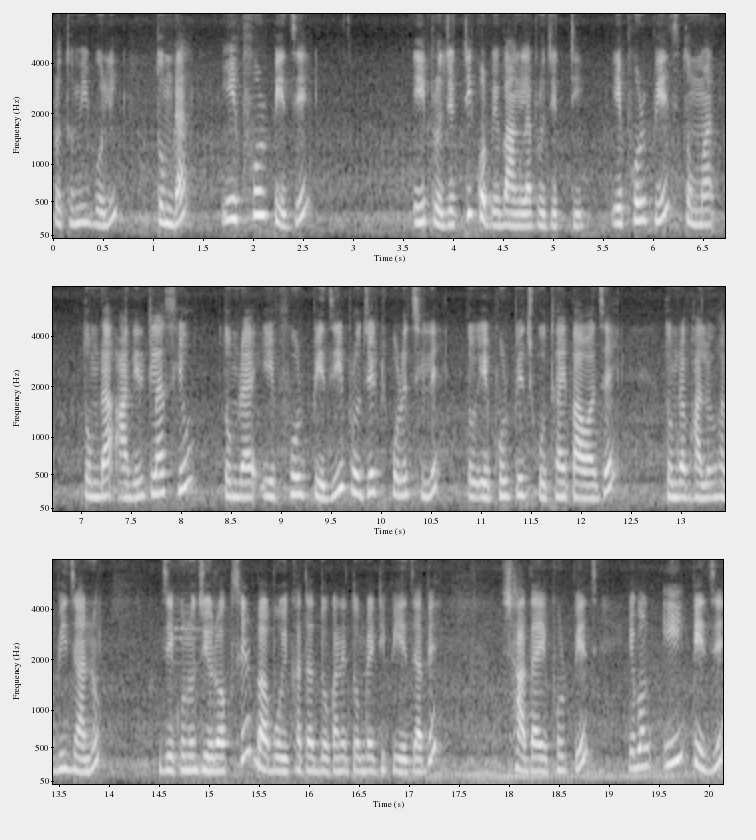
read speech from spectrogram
প্রথমেই বলি, তোমরা এ ফোর পেজে এই প্রজেক্টটি করবে, বাংলা প্রজেক্টটি এ ফোর পেজ তোমার, তোমরা আগের ক্লাসেও তোমরা এ ফোর পেজেই প্রজেক্ট করেছিলে, তো এ ফোর পেজ কোথায় পাওয়া যায় তোমরা ভালোভাবেই জানো। যে কোনো জেরক্সের বা বই খাতার দোকানে তোমরা এটি পেয়ে যাবে, সাদা এ ফোর পেজ এবং এই পেজে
